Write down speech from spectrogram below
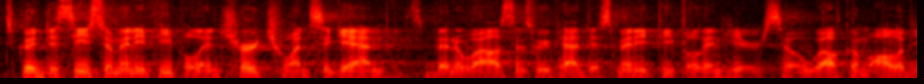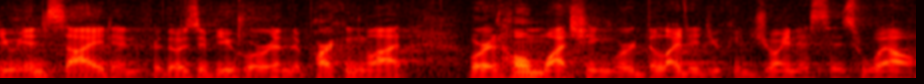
It's good to see so many people in church once again. It's been a while since we've had this many people in here. So, welcome all of you inside, and for those of you who are in the parking lot or at home watching, we're delighted you can join us as well.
